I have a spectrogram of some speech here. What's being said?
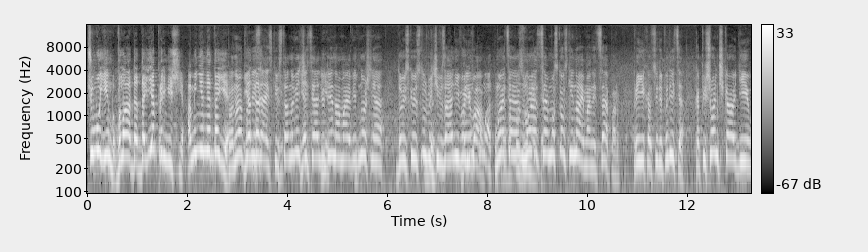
Чому їм влада дає приміщення, а мені не дає? Панове Я поліцейські, встановіть, я- чи ця людина має відношення до військової служби, чи взагалі воював. Воєнкомату Може треба це, позвонити. може це московський найманець Цепар. Приїхав сюди, подивіться, капішончика одів.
